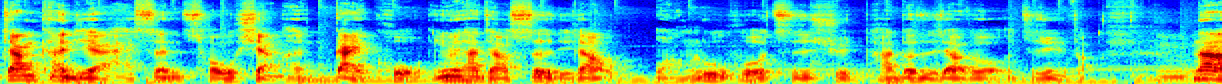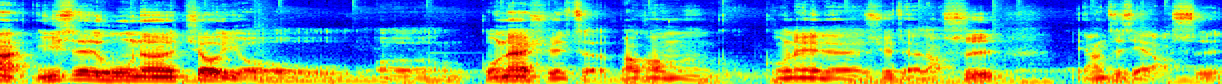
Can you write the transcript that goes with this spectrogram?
这样看起来还是很抽象、很概括，因为它只要涉及到网络或资讯，它都是叫做资讯法。那于是乎呢，就有呃国内学者，包括我们国内的学者老师杨志杰老师，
